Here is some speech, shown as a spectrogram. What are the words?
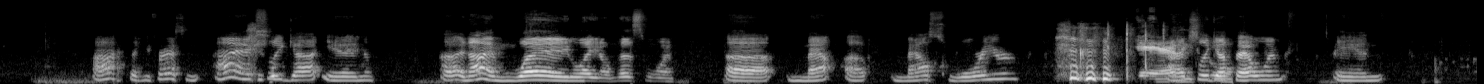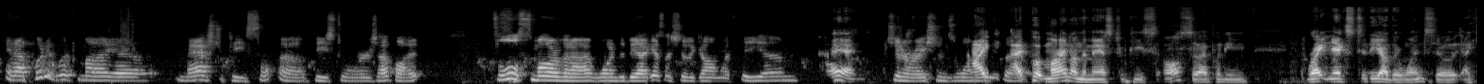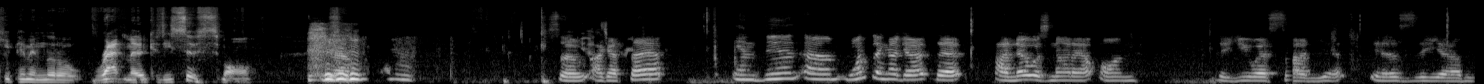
Ah, thank you for asking. I actually got in, uh, and I am way late on this one. Uh, Ma- uh, Mouse Warrior. Yeah. I actually got that one, and and I put it with my uh, masterpiece uh, Beast Wars. I thought it's a little smaller than I wanted to be. I guess I should have gone with the um, I, Generations one. I, I put mine on the masterpiece also. I put him right next to the other one, so I keep him in little rat mode because he's so small. Yeah. So I got that. And then um, one thing I got that I know is not out on the U.S. side yet is the um,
